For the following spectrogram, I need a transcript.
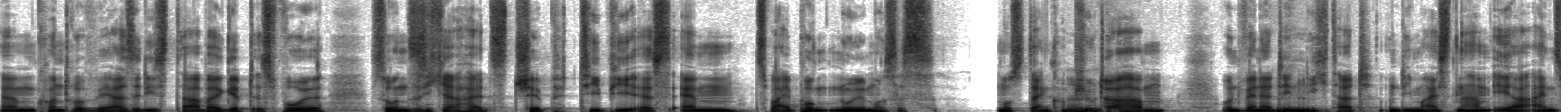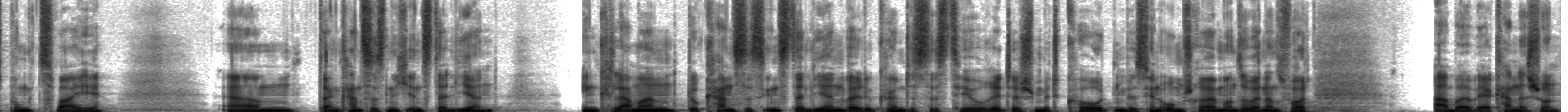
ähm, Kontroverse, die es dabei gibt, ist wohl so ein Sicherheitschip. TPSM 2.0 muss es muss dein Computer mhm. haben. Und wenn er den mhm. nicht hat, und die meisten haben eher 1.2, ähm, dann kannst du es nicht installieren. In Klammern, du kannst es installieren, weil du könntest es theoretisch mit Code ein bisschen umschreiben und so weiter und so fort. Aber wer kann das schon?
